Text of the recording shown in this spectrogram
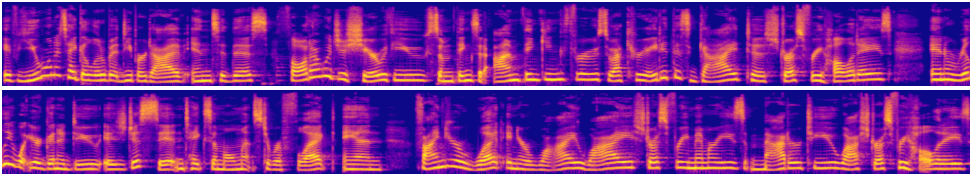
if you want to take a little bit deeper dive into this, thought I would just share with you some things that I'm thinking through. So, I created this guide to stress free holidays. And really, what you're going to do is just sit and take some moments to reflect and find your what and your why, why stress free memories matter to you, why stress free holidays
